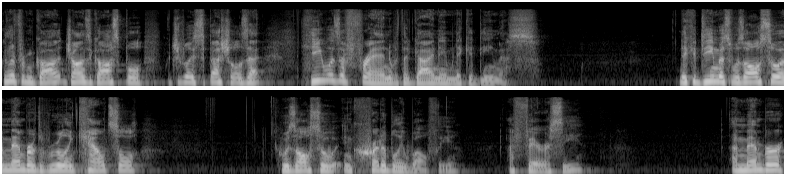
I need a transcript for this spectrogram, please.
We learn from God, John's gospel, which is really special, is that he was a friend with a guy named Nicodemus. Nicodemus was also a member of the ruling council who was also incredibly wealthy, a Pharisee, a member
